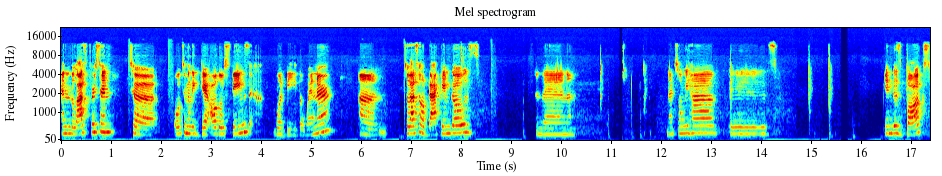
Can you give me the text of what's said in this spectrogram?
And then the last person to ultimately get all those things would be the winner. Um, so that's how that game goes. And then next one we have is in this box.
